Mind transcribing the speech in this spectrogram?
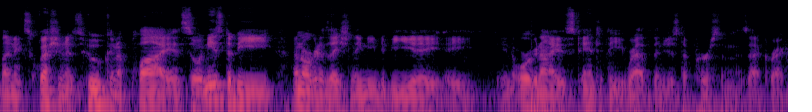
my next question: is who can apply? So it needs to be an organization. They need to be a, a an organized entity rather than just a person. Is that correct?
